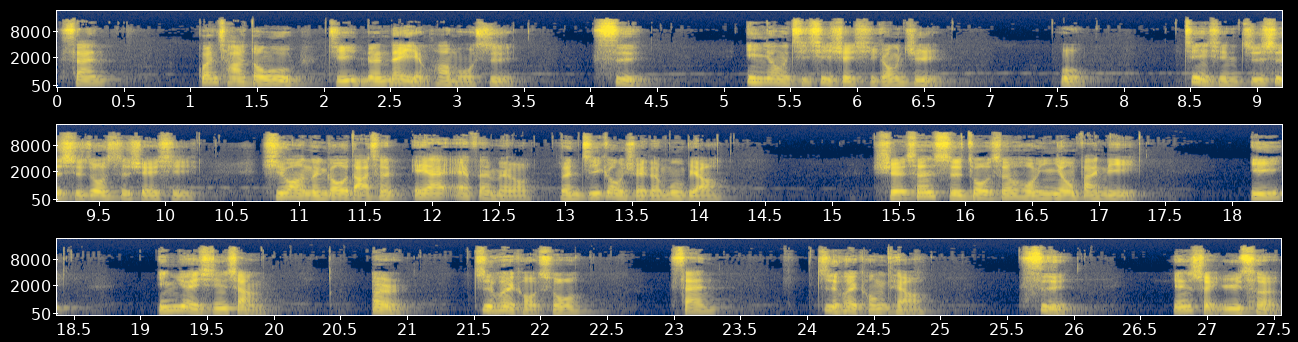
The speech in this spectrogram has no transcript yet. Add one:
三、观察动物及人类演化模式。四、应用机器学习工具。五、进行知识实作式学习，希望能够达成 AI/FML 人机共学的目标。学生实作生活应用范例：一、音乐欣赏；二、智慧口说；三、智慧空调。四、淹水预测，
